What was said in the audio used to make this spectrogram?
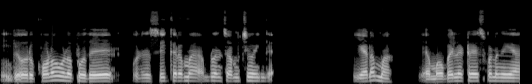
இங்கே ஒரு குணம் உள்ள போகுது. கொஞ்சம் சீக்கிரமாக ஆம்புலன்ஸ் அமுச்சு வைங்க. இடமா என் மொபைலில் ட்ரேஸ் பண்ணுங்கய்யா.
